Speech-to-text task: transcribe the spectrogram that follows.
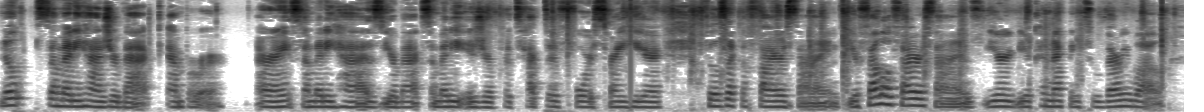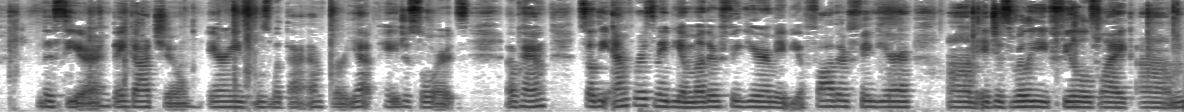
Nope. Somebody has your back. Emperor. All right. Somebody has your back. Somebody is your protective force right here. Feels like a fire sign. Your fellow fire signs, you're, you're connecting to very well this year. They got you. Aries was with that emperor. Yep. Page of swords. Okay. So the empress may be a mother figure, maybe a father figure. Um, it just really feels like, um,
